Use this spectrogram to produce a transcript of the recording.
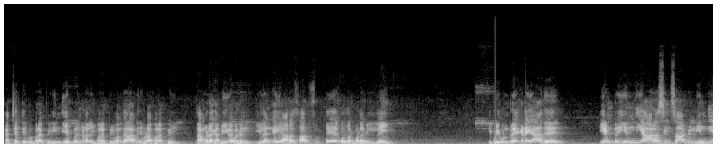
கச்சத்தீவு பரப்பில் இந்திய பெருங்கடலில் பரப்பில் வங்காள விரிகுடா பரப்பில் தமிழக மீனவர்கள் இலங்கை அரசால் சுட்டே கொல்லப்படவில்லை. இப்படி ஒன்றே கிடையாது. என்று இந்திய அரசின் சார்பில் இந்திய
